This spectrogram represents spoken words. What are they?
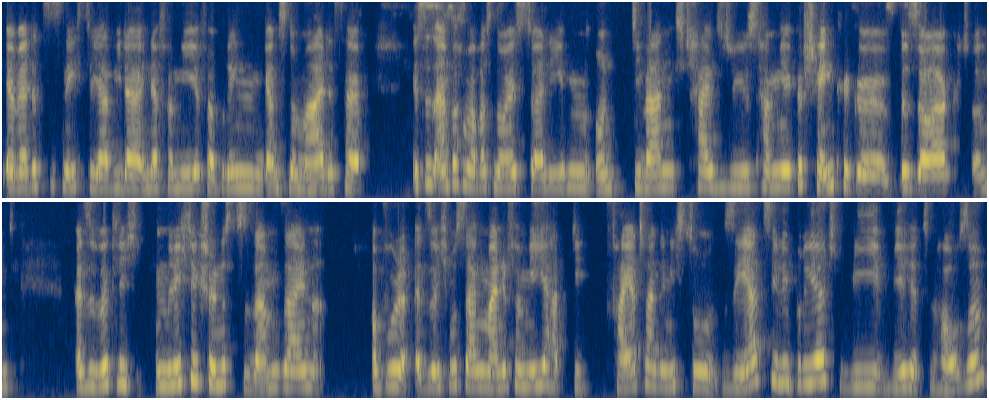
Ihr werdet das nächste Jahr wieder in der Familie verbringen, ganz normal. Deshalb ist es einfach mal was Neues zu erleben. Und die waren total süß, haben mir Geschenke ge besorgt und also wirklich ein richtig schönes Zusammensein. Obwohl, also ich muss sagen, meine Familie hat die Feiertage nicht so sehr zelebriert wie wir hier zu Hause.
